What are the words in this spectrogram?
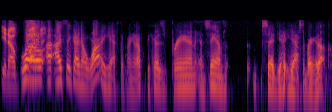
You know, Well, but, I, I think I know why he has to bring it up because Bran and Sam said he has to bring it up.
